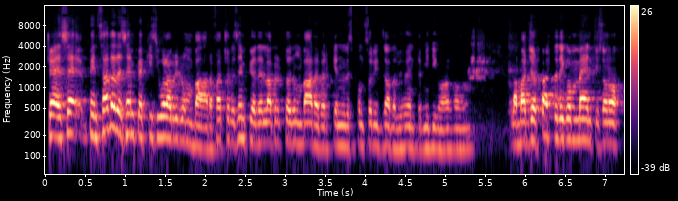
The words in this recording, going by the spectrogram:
Cioè, se, pensate ad esempio a chi si vuole aprire un bar. Faccio l'esempio dell'apertura di un bar perché nelle sponsorizzate ovviamente mi dicono la maggior parte dei commenti sono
